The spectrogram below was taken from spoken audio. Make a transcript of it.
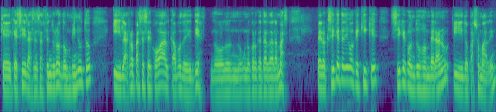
Que, que sí, la sensación duró dos minutos y la ropa se secó al cabo de diez. No, no, no creo que tardara más. Pero sí que te digo que Quique sí que condujo en verano y lo pasó mal, ¿eh?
